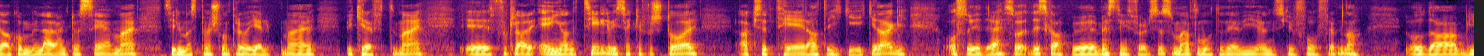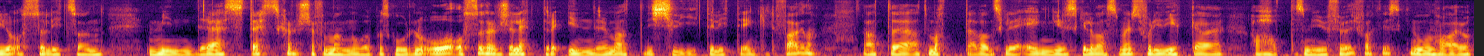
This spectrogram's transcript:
da kommer læreren til å se meg, stille meg spørsmål, prøve å hjelpe meg, bekrefte meg, forklare en gang til hvis jeg ikke forstår akseptere at det ikke gikk i dag, osv. Så, videre. så det skaper mestringsfølelse, som er på en måte det vi ønsker å få frem. Da. Og da blir det også litt sånn mindre stress kanskje for mange å gå på skolen. Og også kanskje lettere å innrømme at de sliter litt i enkelte fag. Da. At, eh, at matte er vanskeligere, engelsk eller hva som helst, fordi de ikke har hatt det så mye før, faktisk. Noen har jo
